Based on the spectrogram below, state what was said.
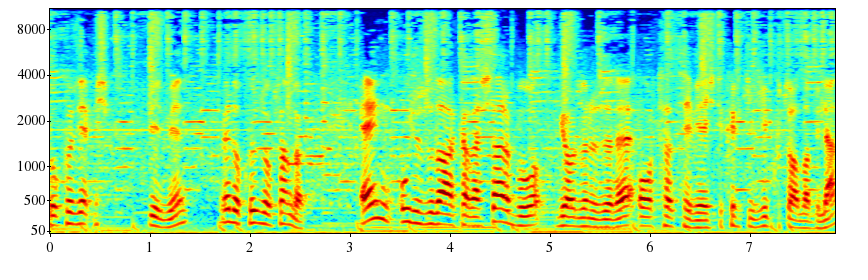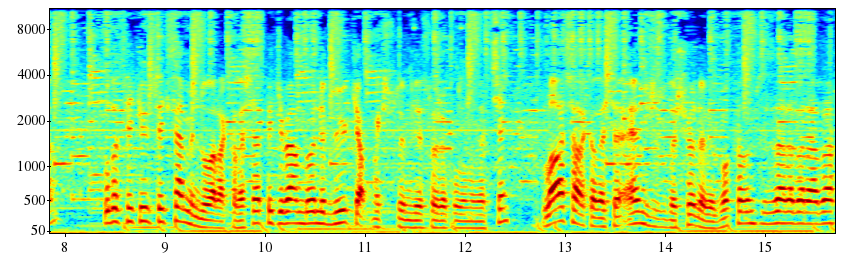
971 bin ve 994 en ucuzu da arkadaşlar bu gördüğünüz üzere orta seviye işte 42 kutu alabilen bu da 880 bin dolar arkadaşlar. Peki ben böyle büyük yapmak istiyorum diye soracak olanlar için. Large arkadaşlar en ucuzu da şöyle bir bakalım sizlerle beraber.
